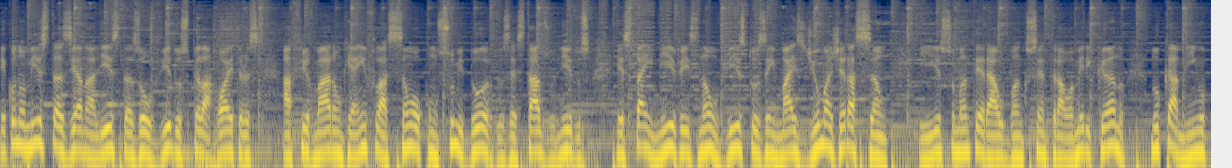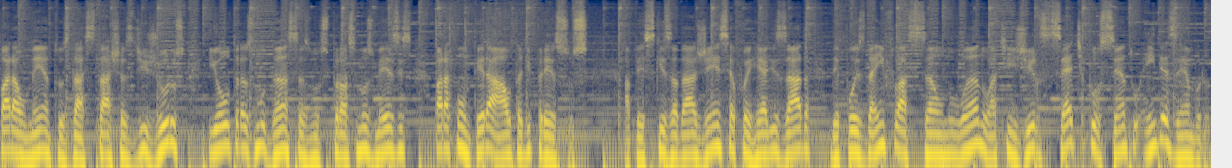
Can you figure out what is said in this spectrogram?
Economistas e analistas ouvidos pela Reuters afirmaram que a inflação ao consumidor dos Estados Unidos está em níveis não vistos em mais de uma geração, e isso manterá o Banco Central americano no caminho para aumentos das taxas de juros e outras mudanças nos próximos meses para conter a alta de preços. A pesquisa da agência foi realizada depois da inflação no ano atingir 7% em dezembro.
